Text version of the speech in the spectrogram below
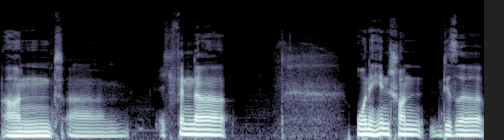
Und ähm, ich finde ohnehin schon diese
